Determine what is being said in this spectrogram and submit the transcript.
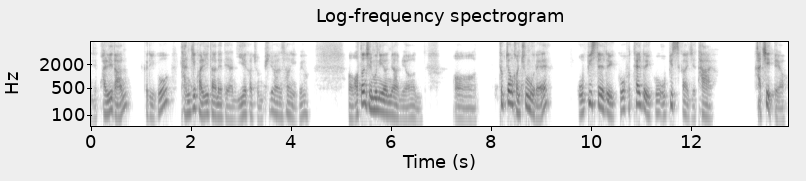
이제 관리단 그리고 단지 관리단에 대한 이해가 좀 필요한 사항이고요. 어, 떤 질문이었냐면 어, 특정 건축물에 오피스텔도 있고 호텔도 있고 오피스가 이제 다 같이 있대요.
